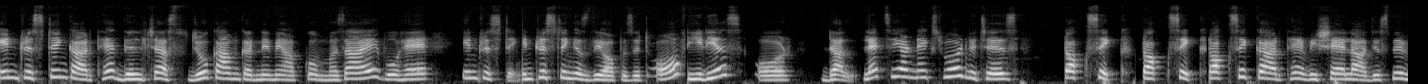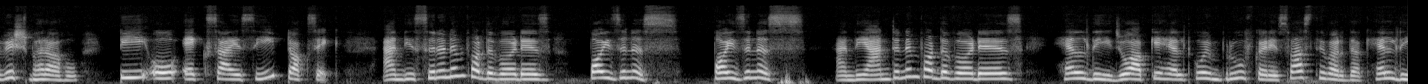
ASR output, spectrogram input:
interesting का अर्थ है दिलचस्प। जो काम करने में आपको मज़ा आए, वो है interesting interesting is the opposite of tedious और dull let's next word which is toxic toxic toxic का अर्थ है विषैला, जिसमें विष भरा हो। T O X I C toxic and the for the word is poisonous poisonous and the antonym for the word is healthy जो आपके हेल्थ को इम्प्रूव करे, स्वास्थ्यवर्धक healthy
